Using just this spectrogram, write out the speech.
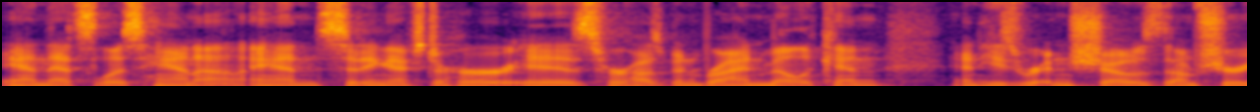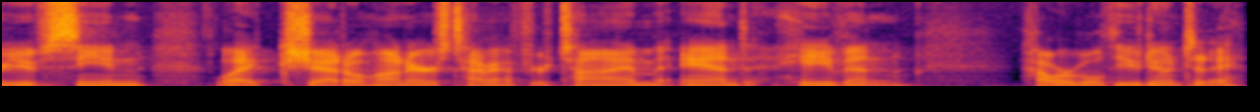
And that's Liz Hannah. And sitting next to her is her husband, Brian Millikin. And he's written shows that I'm sure you've seen, like Shadowhunters, Time After Time, and Haven. How are both of you doing today?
